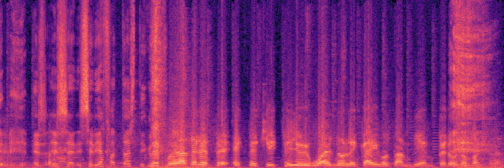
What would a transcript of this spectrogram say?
Es- es- sería fantástico. después de hacer este, este chiste yo igual no le caigo tan bien, pero no pasa nada.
